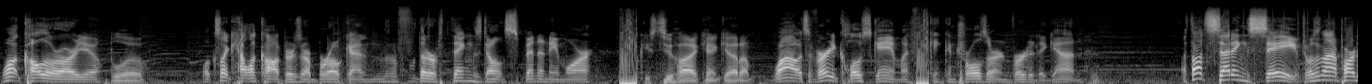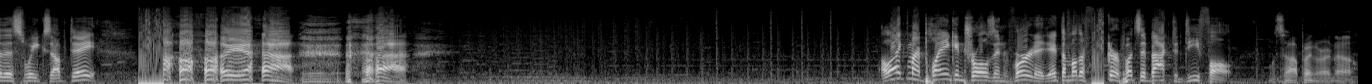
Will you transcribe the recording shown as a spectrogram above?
What color are you? Blue. Looks like helicopters are broken. Their things don't spin anymore. He's too high. I can't get him. Wow, it's a very close game. My fucking controls are inverted again. I thought settings saved. Wasn't that part of this week's update? oh yeah. I like my plane controls inverted, if the motherfucker puts it back to default. What's happening right now?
